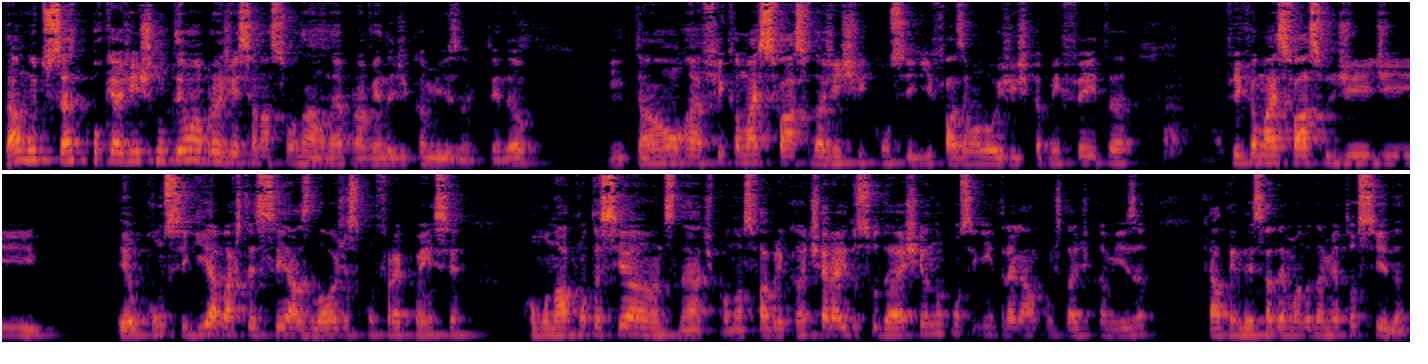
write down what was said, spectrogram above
Dá muito certo porque a gente não tem uma abrangência nacional né, para venda de camisa, entendeu? Então é, fica mais fácil da gente conseguir fazer uma logística bem feita, fica mais fácil de, de eu conseguir abastecer as lojas com frequência como não acontecia antes, né? Tipo, o nosso fabricante era aí do Sudeste e eu não conseguia entregar uma quantidade de camisa que atendesse a demanda da minha torcida,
